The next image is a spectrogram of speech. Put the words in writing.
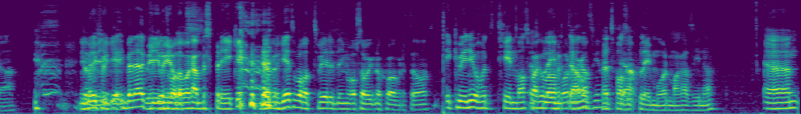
ja. Nu ben ik, verge- ik ben eigenlijk weet vergeten wat wat, we gaan bespreken. ik ben vergeten wat het tweede ding was dat ik nog wou vertellen. Ik weet niet of het hetgeen was wat je wou vertellen. magazine? Het was Ja. het Playmore magazine. Ehm,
